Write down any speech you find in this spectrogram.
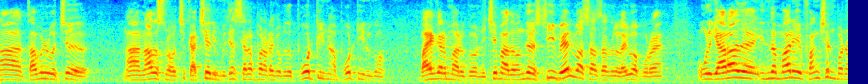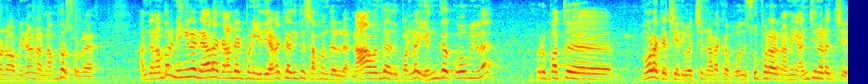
நான் தமிழ் வச்சு நான் நாதஸ்வரம் வச்சு கச்சேரி மிக சிறப்பாக நடக்கும்போது போட்டி நான் போட்டி இருக்கும். பயங்கரமாக இருக்கும். நிச்சயமாக அதை வந்து ஸ்ரீ வேல்வாசாசத்தில் லைவாக போடுறேன். உங்களுக்கு யாராவது இந்த மாதிரி ஃபங்க்ஷன் பண்ணணும் அப்படின்னா நான் நம்பர் சொல்கிறேன் அந்த நம்பர் நீங்களே நேராக காண்டாக்ட் பண்ணிக்கிது எனக்கு அதுக்கு சம்மந்தம் இல்லை. நான் வந்து அது பண்ணல. எங்கள் கோவிலில் ஒரு பத்து மூல கச்சேரி வச்சு நடக்க போது சூப்பராக இருக்கும். அன்றைக்கி அஞ்சு நடந்துச்சு.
